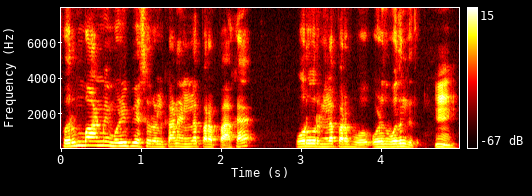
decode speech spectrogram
பெரும்பான்மை மொழி பேசுபவர்களுக்கான நிலப்பரப்பாக ஒரு ஒரு நிலப்பரப்பு ஒ- ஒது- ஒதுங்குது. ம்.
